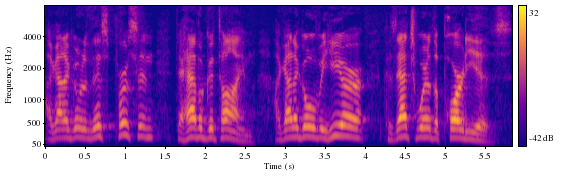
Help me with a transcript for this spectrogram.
I got to go to this person to have a good time. I got to go over here because that's where the party is.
